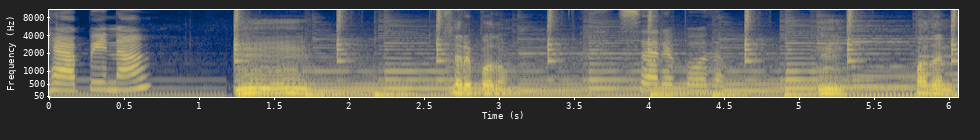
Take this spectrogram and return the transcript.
హ్యాపీనా. సరిపోదాం సరే పోదాం. మ్మ్, పదండి.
